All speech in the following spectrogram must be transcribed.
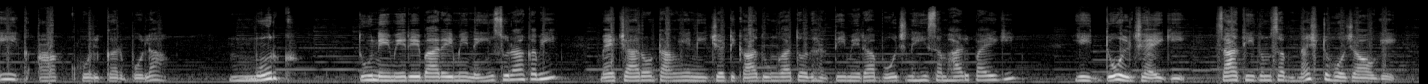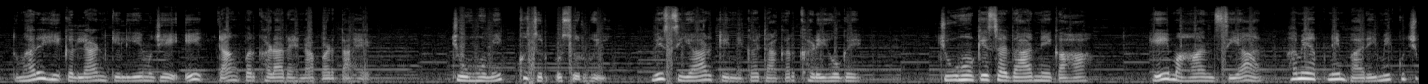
एक आँख खोलकर बोला, मूर्ख, तूने मेरे बारे में नहीं सुना कभी? मैं चारों टांगे नीचे टिका दूँगा तो धरती मेरा बोझ नहीं संभाल पाएगी। ये डोल जाएगी, साथ ही तुम सब नष्ट हो जाओगे। तुम्हारे ही कल्याण के लिए मुझे एक टांग पर खड़ा रहना पड़ता है। चूहों में खुसुर पुसुर हुई। वे सियार के निकट आकर खड़े हो गए। चूहों के सरदार ने कहा हे hey, महान सियार हमें अपने बारे में कुछ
